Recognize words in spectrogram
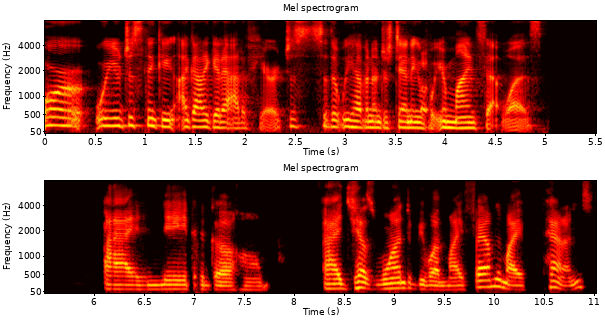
Or were you just thinking, I got to get out of here, just so that we have an understanding of what your mindset was? I need to go home. I just want to be with my family, my parents,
